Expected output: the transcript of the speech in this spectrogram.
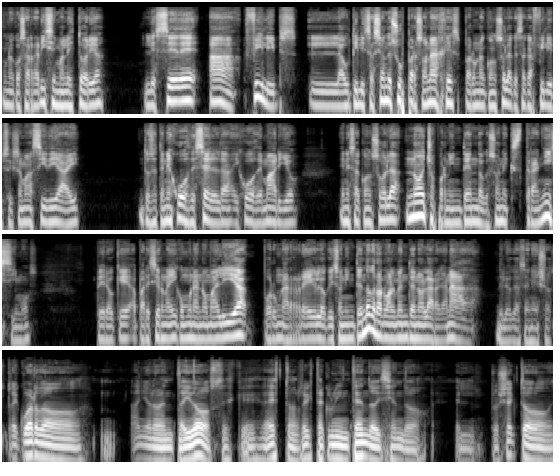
una cosa rarísima en la historia, le cede a Philips la utilización de sus personajes para una consola que saca Philips que se llama CDI. Entonces tenés juegos de Zelda y juegos de Mario en esa consola, no hechos por Nintendo, que son extrañísimos, pero que aparecieron ahí como una anomalía por un arreglo que hizo Nintendo que normalmente no larga nada de lo que hacen ellos. Recuerdo año 92, es que era esto, revista Club Nintendo diciendo el proyecto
